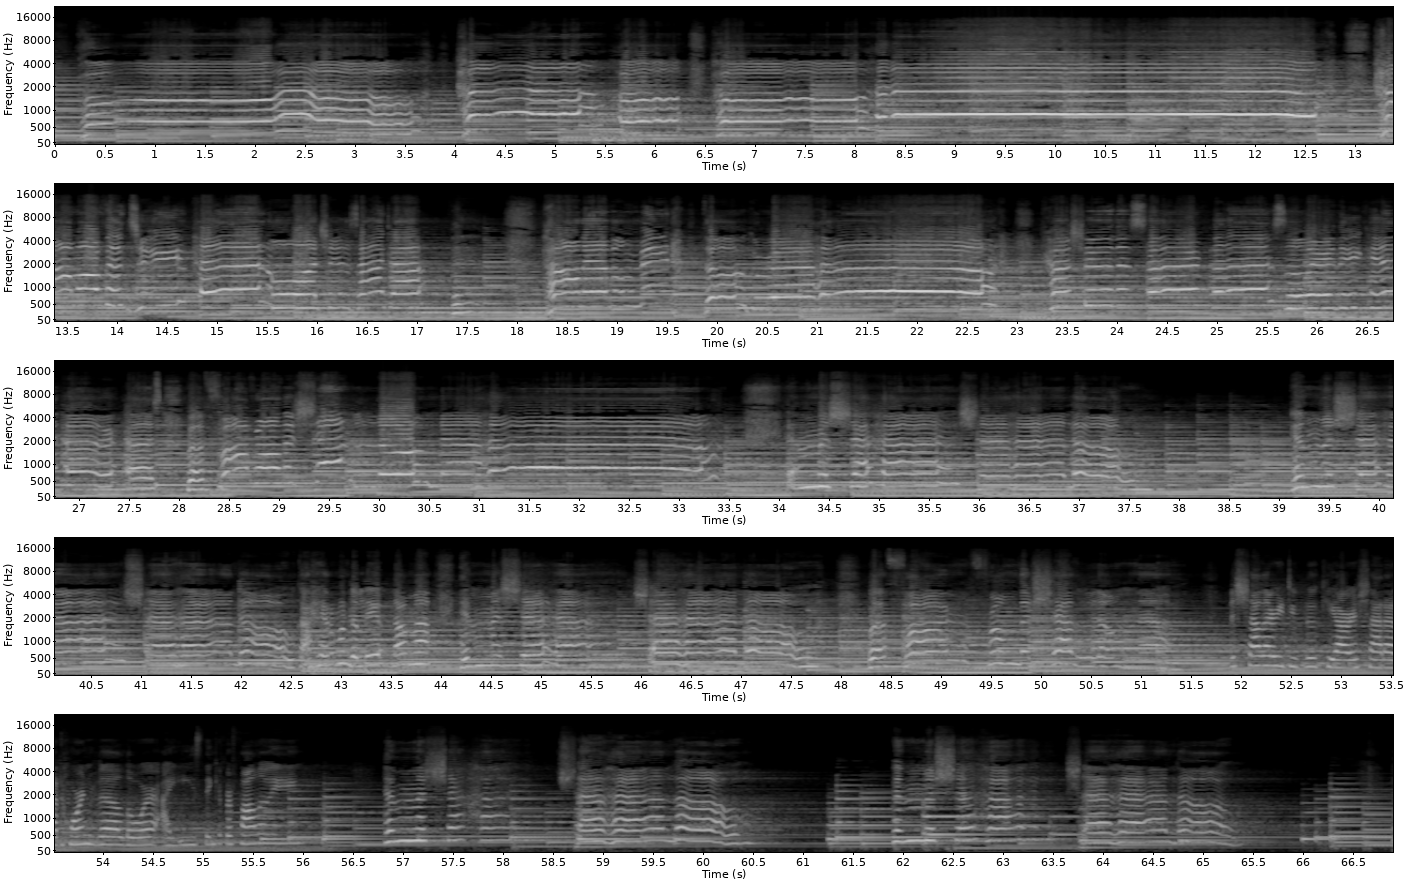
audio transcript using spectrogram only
Kiara, shout out Hornville, Laura Ies. Thank you for following. In the sha- shallow, in the sha- shallow,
